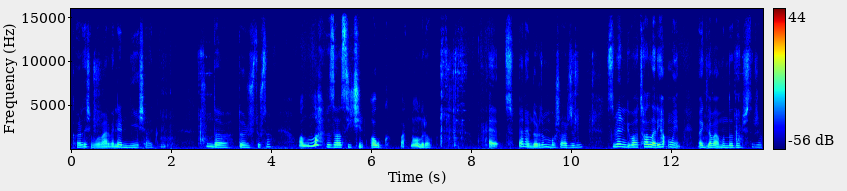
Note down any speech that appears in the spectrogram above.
Kardeşim bu mermileri niye işaretliyor? Şunu da dönüştürsem. Allah rızası için avuk. Bak ne olur avuk. Evet. Ben M4'ümü boş harcadım. Siz benim gibi hataları yapmayın. Bekle ben bunu da dönüştüreceğim.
